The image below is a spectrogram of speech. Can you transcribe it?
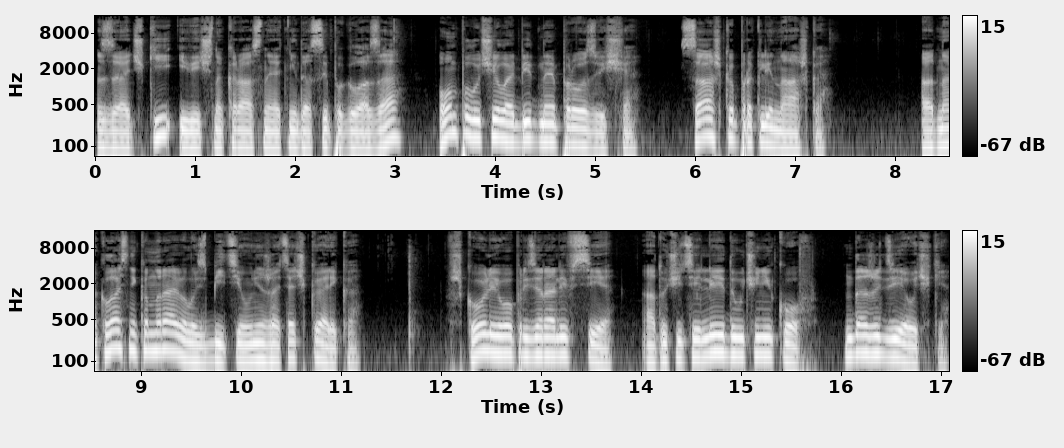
За очки и вечно красные от недосыпа глаза он получил обидное прозвище Сашка-проклинашка. Одноклассникам нравилось бить и унижать очкарика. В школе его презирали все, от учителей до учеников, даже девочки.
